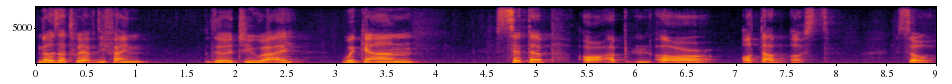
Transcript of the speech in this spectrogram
now that we have defined the GUI, we can set up our, our, our tab host. So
